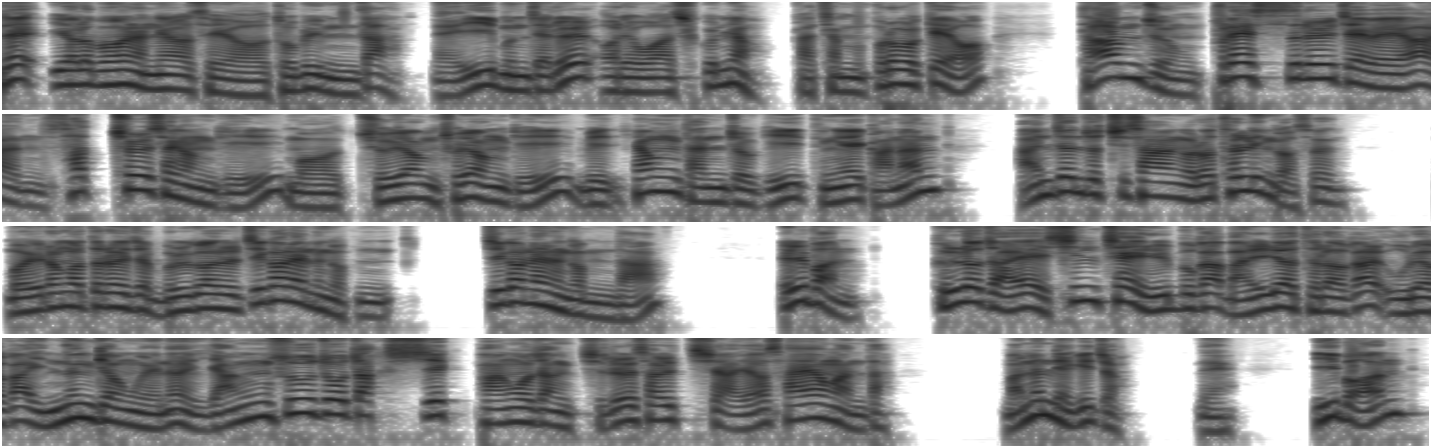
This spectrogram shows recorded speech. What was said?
네, 여러분 안녕하세요. 도비입니다. 네, 이 문제를 어려워하시군요. 같이 한번 풀어볼게요. 다음 중 프레스를 제외한 사출 상용기, 뭐 주형 조형기 및 형 단조기 등에 관한 안전 조치 사항으로 틀린 것은 뭐 이런 것들은 이제 물건을 찍어내는 겁, 찍어내는 겁니다. 1번 근로자의 신체 일부가 말려 들어갈 우려가 있는 경우에는 양수 조작식 방호 장치를 설치하여 사용한다. 맞는 얘기죠. 네. 2번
